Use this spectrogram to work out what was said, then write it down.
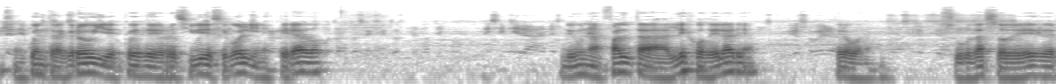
se encuentra Groy después de recibir ese gol inesperado. De una falta lejos del área, pero bueno, zurdazo de Eder,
